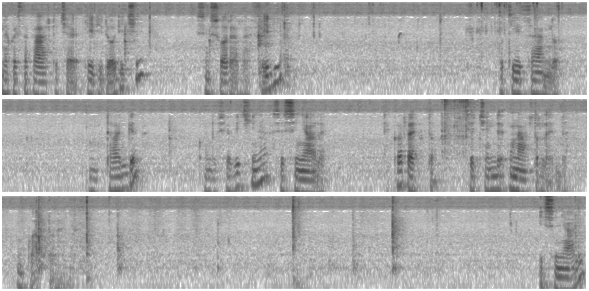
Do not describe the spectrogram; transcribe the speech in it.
Da questa parte c'è l'ID12 sensore RFID utilizzando un tag quando si avvicina se il segnale corretto. Si accende un altro led un quarto led. I segnali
